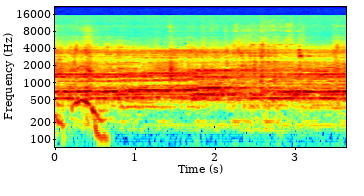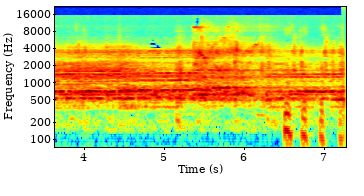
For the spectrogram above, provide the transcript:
Ha ha ha ha.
